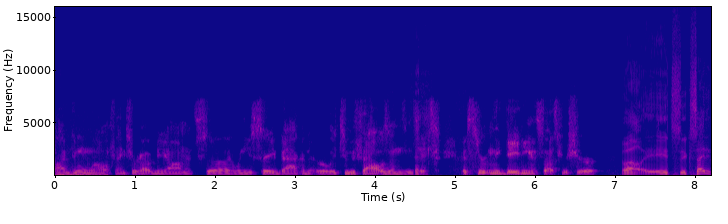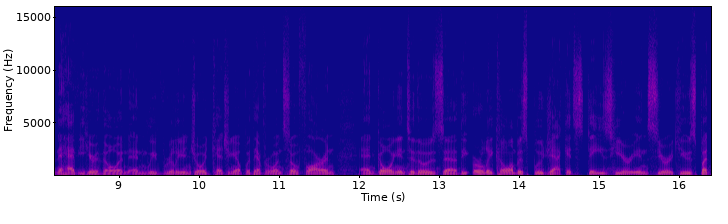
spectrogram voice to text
I'm doing well. Thanks for having me on. It's uh, when you say back in the early 2000s, it's it's, it's certainly dating us, that's for sure. Well, it's exciting to have you here, though, and, and we've really enjoyed catching up with everyone so far and, and going into those uh, the early Columbus Blue Jackets days here in Syracuse. But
